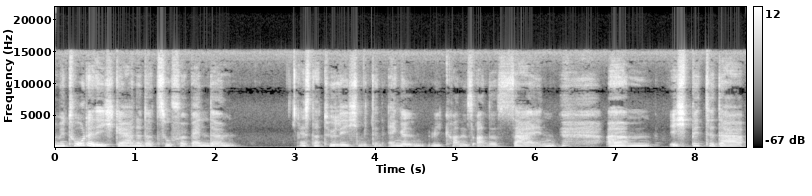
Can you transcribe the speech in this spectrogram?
Methode, die ich gerne dazu verwende, ist natürlich mit den Engeln. Wie kann es anders sein? Ähm, ich bitte da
